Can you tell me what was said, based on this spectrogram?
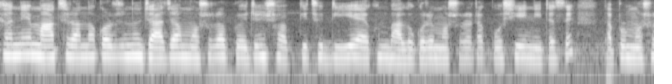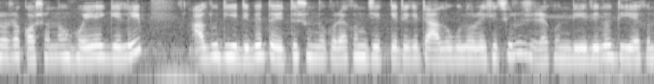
এখানে মাছ রান্না করার জন্য যা যা মশলা প্রয়োজন সব কিছু দিয়ে এখন ভালো করে মশলাটা কষিয়ে নিতেছে। তারপর মশলাটা কষানো হয়ে গেলেই আলু দিয়ে দিবে। তো এত সুন্দর করে এখন যে কেটে কেটে আলুগুলো রেখেছিল সেটা এখন দিয়ে দিল। দিয়ে এখন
